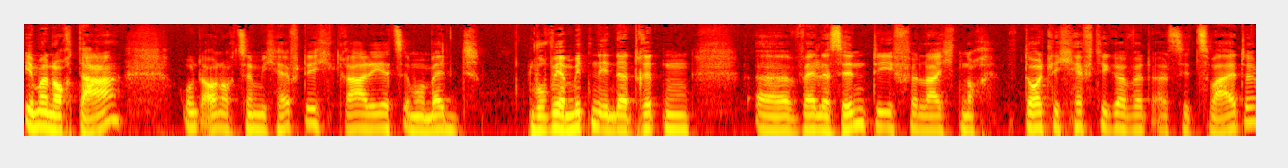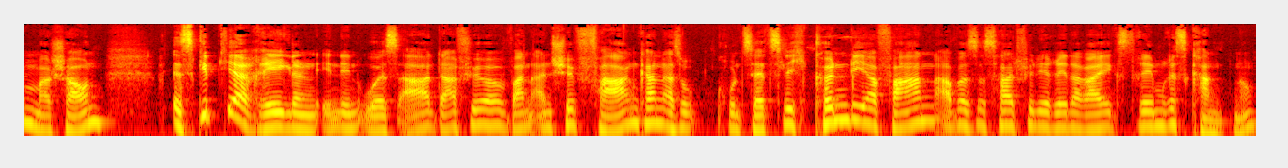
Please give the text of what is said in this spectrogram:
immer noch da und auch noch ziemlich heftig, gerade jetzt im Moment, wo wir mitten in der dritten äh, Welle sind, die vielleicht noch deutlich heftiger wird als die zweite. Mal schauen. Es gibt ja Regeln in den USA dafür, wann ein Schiff fahren kann. Also grundsätzlich können die ja fahren, aber es ist halt für die Reederei extrem riskant. Ne?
